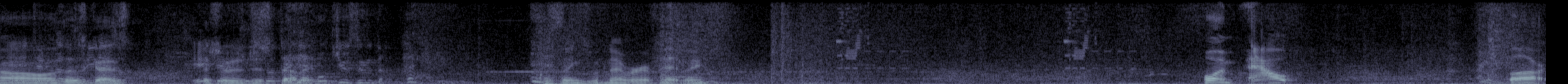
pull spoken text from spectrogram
Oh, those guys, I should have just done it. These things would never have hit me. Oh, I'm out. Fuck.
